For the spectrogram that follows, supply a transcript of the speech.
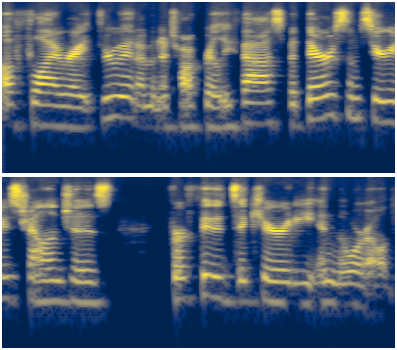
I'll fly right through it. I'm going to talk really fast, but there are some serious challenges for food security in the world.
